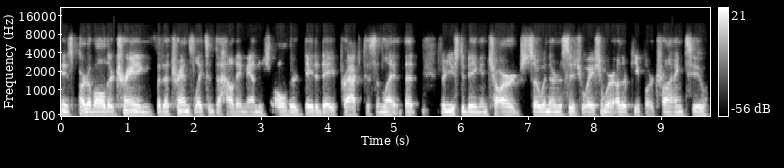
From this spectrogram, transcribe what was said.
it's part of all their training, but that translates into how they manage all their day-to-day practice and life that they're used to being in charge. So when they're in a situation where other people are trying to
